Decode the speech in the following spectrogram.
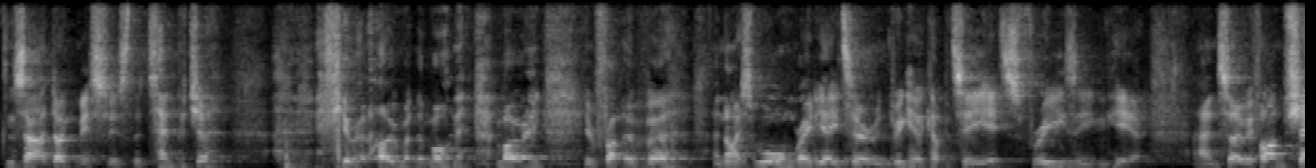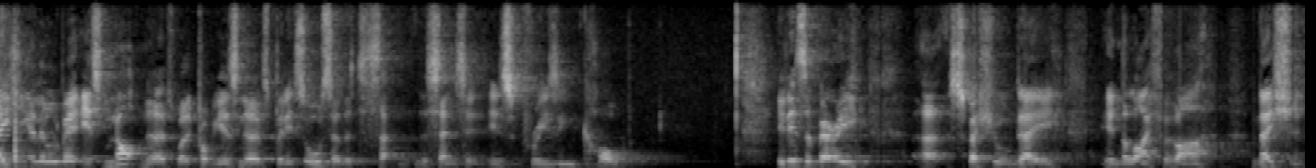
can say I don't miss is the temperature. if you're at home at the morning, morning in front of uh, a nice warm radiator and drinking a cup of tea, it's freezing here. And so if I'm shaking a little bit, it's not nerves, well, it probably is nerves, but it's also the, the sense it is freezing cold. It is a very uh, special day in the life of our nation.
